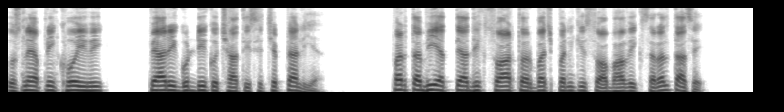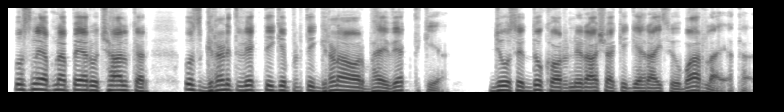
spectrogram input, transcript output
उसने अपनी खोई हुई प्यारी गुड्डी को छाती से चिपटा लिया। पर तभी अत्यधिक स्वार्थ और बचपन की स्वाभाविक सरलता से उसने अपना पैर उछालकर उस घृणित व्यक्ति के प्रति घृणा और भय व्यक्त किया, जो उसे दुख और निराशा की गहराई से उबार लाया था।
